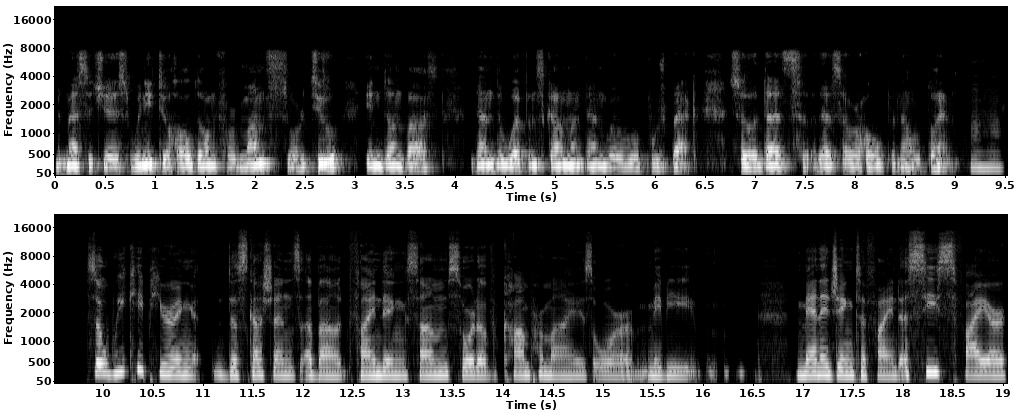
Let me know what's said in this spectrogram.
the message is we need to hold on for months or two in Donbass. Then the weapons come, and then we will push back. So that's that's our hope and our plan. -hmm. So we keep hearing discussions about finding some sort of compromise or maybe managing to find a ceasefire.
